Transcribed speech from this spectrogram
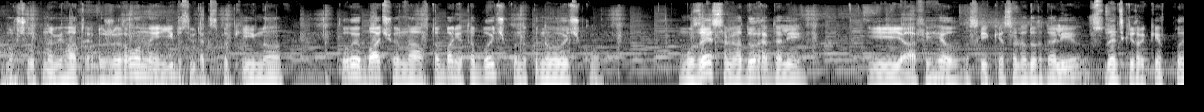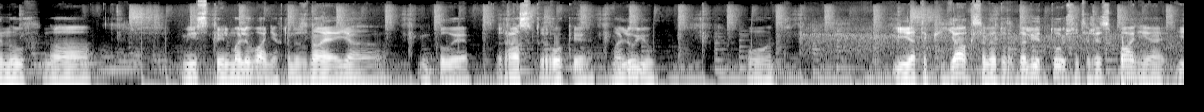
Дав маршрут навігатор до Жерони, їду собі так спокійно. Коли бачу на автобані табличку невеличку Музей Сальвадора Далі. І я офігел, оскільки Сальвадор Далі в студентські роки вплинув на мій стиль малювання. Хто не знає, я інколи раз в три роки малюю. От. І я такий, як Сальвадор Далі, точно, це ж Іспанія. І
